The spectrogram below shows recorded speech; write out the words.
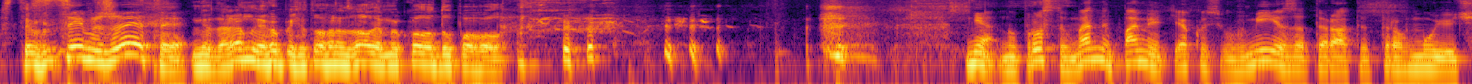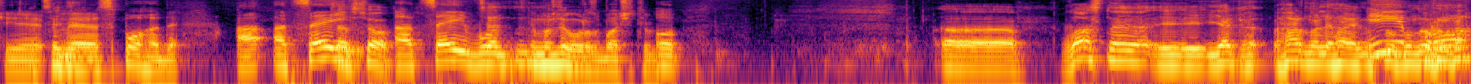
з, тим- цим жити. Недаремно його після того назвали Микола Дупогол. Ні, ну просто в мене пам'ять якось вміє затирати травмуючі Це спогади. А, а цей, Це все. а цей Це от, неможливо розбачити. от Е, власне, як гарно лягає і наступного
